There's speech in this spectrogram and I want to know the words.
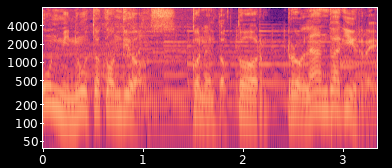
Un Minuto con Dios, con el doctor Rolando Aguirre.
